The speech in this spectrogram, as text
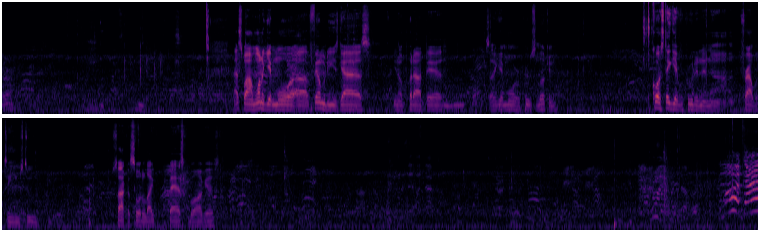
There. That's why I want to get more uh, film of these guys, you know, put out there, so they get more recruits looking. Of course, they get recruited in uh, travel teams too. Soccer sort of like basketball, I guess. Come on, guys.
